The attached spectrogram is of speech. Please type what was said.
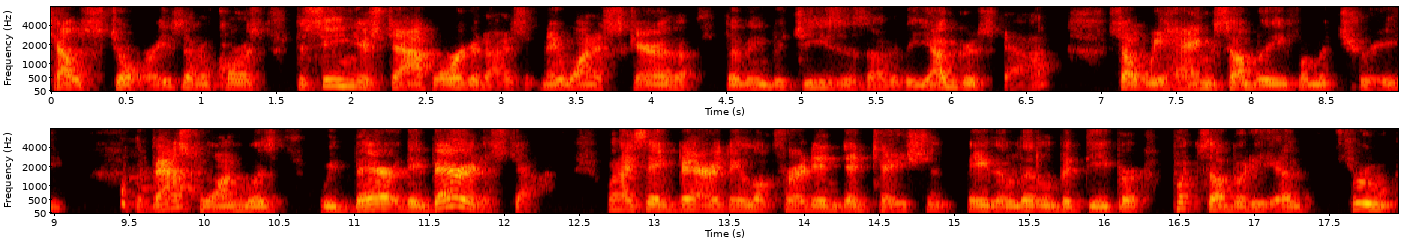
tell stories and of course the senior staff organize it and they want to scare the living bejesus out of the younger staff so we hang somebody from a tree the best one was we buried, they buried a staff. When I say buried, they look for an indentation, made it a little bit deeper, put somebody in, threw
